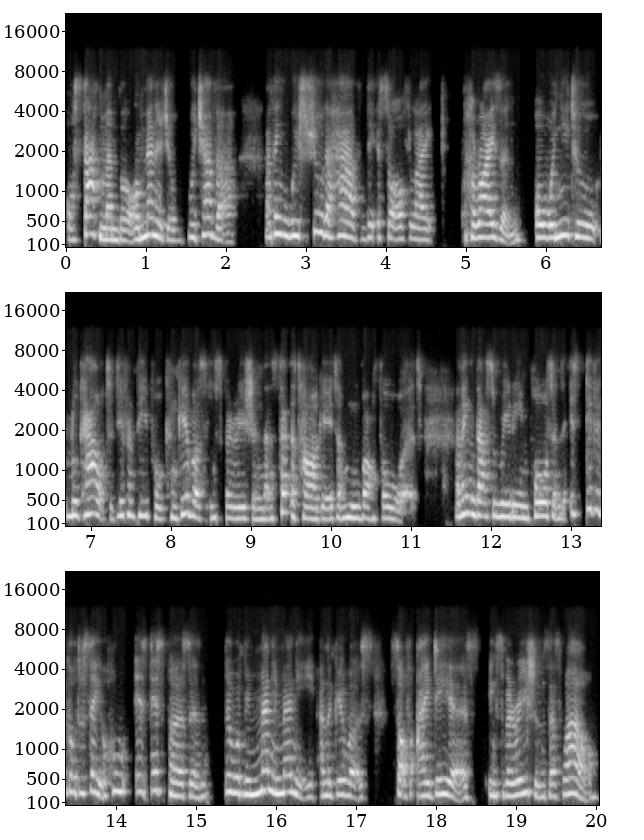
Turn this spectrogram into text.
or staff member or manager, whichever. I think we should have this sort of like horizon or we need to look out different people can give us inspiration and set the target and move on forward i think that's really important. It's difficult to say who is this person. There will be many many and give us sort of ideas inspirations as well.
